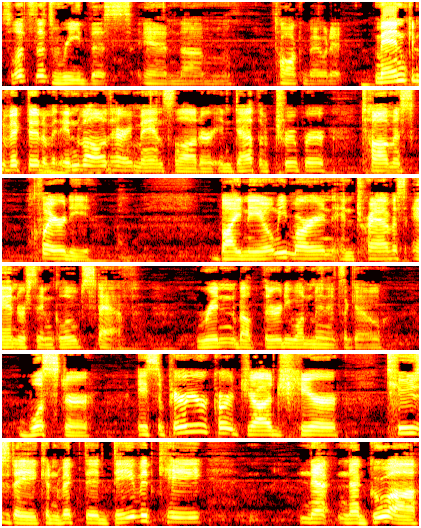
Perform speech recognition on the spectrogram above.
So let's let's read this and um, talk about it. Man convicted of involuntary manslaughter in death of Trooper Thomas Clardy by Naomi Martin and Travis Anderson, Globe staff. Written about 31 minutes ago. Worcester. A Superior Court judge here Tuesday convicted David K. Nagua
